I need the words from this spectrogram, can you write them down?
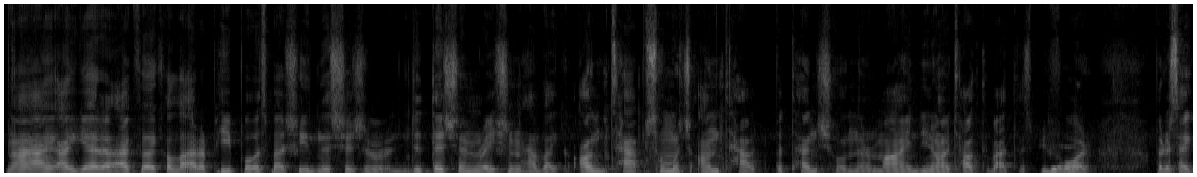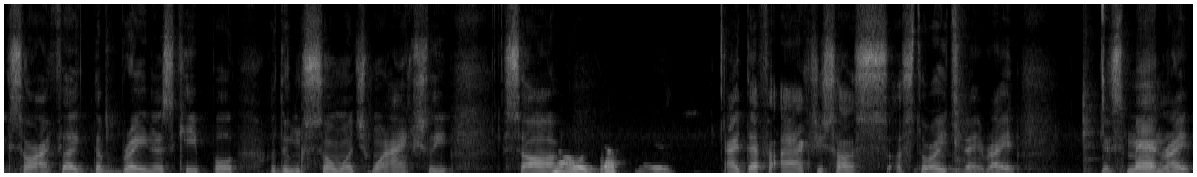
No, I, I get it. I feel like a lot of people, especially in this this generation, have like untapped so much untapped potential in their mind. You know, I talked about this Yeah. before, but it's like so. I feel like the brain is capable of doing so much more. I actually saw. no, definitely. I def I actually saw a story today, right? This man, right?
